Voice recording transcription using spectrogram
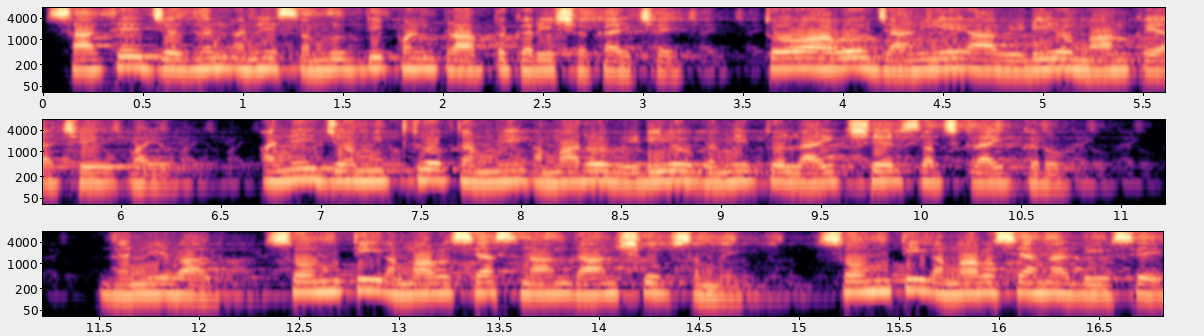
સાથે જ અને સમૃદ્ધિ પણ પ્રાપ્ત કરી શકાય છે. તો આવો જાણીએ આ વિડીયોમાં કયા છે ઉપાયો. અને જો મિત્રો તમને અમારો વીડિયો ગમે તો લાઇક શેર, સબસ્ક્રાઇબ કરો. ધન્યવાદ. સોમતી અમાવસ્યા સ્નાન, દાન, શુભ સમય. સોમતી અમાવસ્યાના દિવસે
